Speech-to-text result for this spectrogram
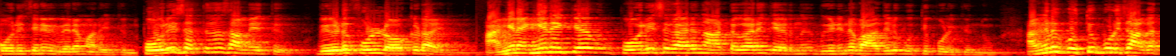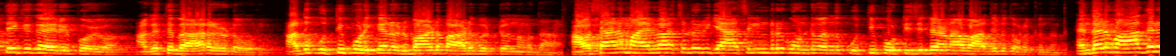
പോലീസിനെ വിവരം അറിയിക്കുന്നു പോലീസ് എത്തുന്ന സമയത്ത് വീട് ഫുൾ ലോക്ക്ഡ് ആയിരുന്നു. അങ്ങനെ എങ്ങനെയൊക്കെ പോലീസുകാരും നാട്ടുകാരും ചേർന്ന് വീടിന്റെ വാതിൽ കുത്തിപ്പൊളിക്കുന്നു. അങ്ങനെ കുത്തിപ്പൊളിച്ച് അകത്തേക്ക് കയറിപ്പോയോ? അകത്ത് വേറൊരു ഡോറും അത് കുത്തിപ്പൊളിക്കാൻ ഒരുപാട് പാടുപെട്ടു എന്നുള്ളതാണ്. അവസാനം അയൽവാസിയുടെ ഒരു ഗ്യാസ് സിലിണ്ടർ കൊണ്ടുവന്ന് കുത്തി പൊട്ടിച്ചിട്ടാണ് ആ വാതിൽ തുറക്കുന്നത്. എന്തായാലും വാതിൽ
